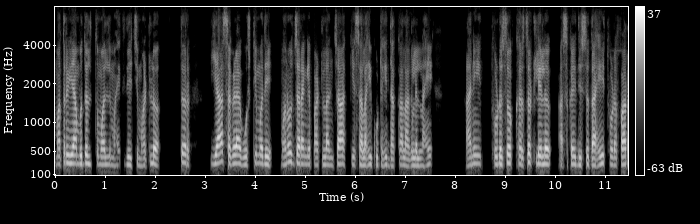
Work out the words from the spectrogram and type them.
मात्र याबद्दल तुम्हाला माहिती द्यायची म्हटलं तर या सगळ्या गोष्टीमध्ये मनोज जरांगे पाटलांच्या केसालाही कुठेही धक्का लागलेला नाही आणि थोडस खर्चटलेलं असं काही दिसत आहे. थोडंफार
